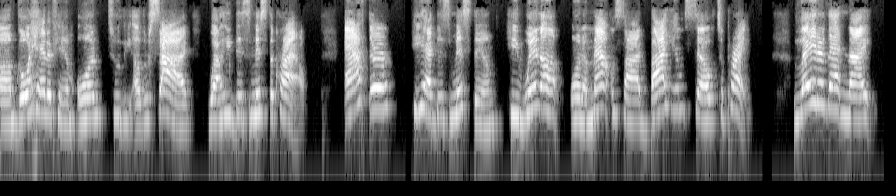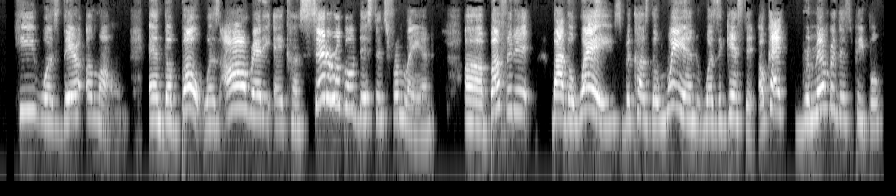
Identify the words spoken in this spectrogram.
Um, go ahead of him on to the other side while he dismissed the crowd. After he had dismissed them, he went up on a mountainside by himself to pray. Later that night, he was there alone, and the boat was already a considerable distance from land, uh, buffeted by the waves because the wind was against it. Okay, remember this, people.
